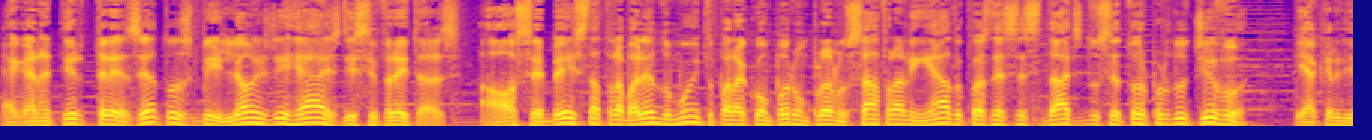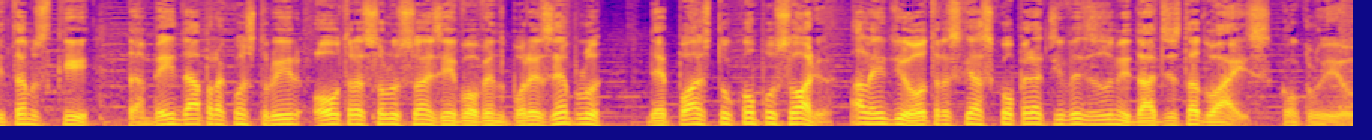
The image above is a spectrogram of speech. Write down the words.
é garantir 300 bilhões de reais, disse Freitas. A OCB está trabalhando muito para compor um plano safra alinhado com as necessidades do setor produtivo. E acreditamos que também dá para construir outras soluções envolvendo, por exemplo, depósito compulsório, além de outras que as cooperativas e as unidades estaduais, concluiu.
